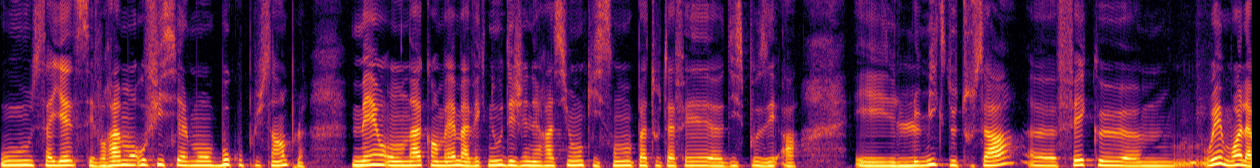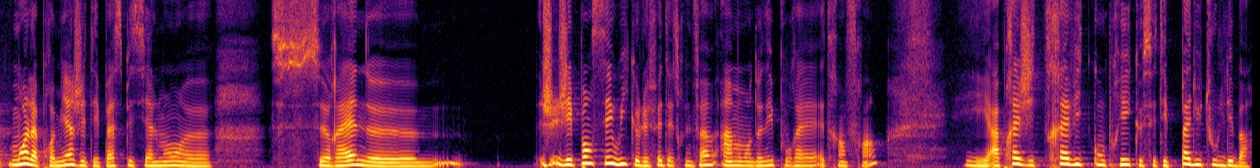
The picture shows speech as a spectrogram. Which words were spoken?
où ça y est, c'est vraiment officiellement beaucoup plus simple, mais on a quand même avec nous des générations qui sont pas tout à fait disposées à. Et le mix de tout ça euh, fait que, euh, oui, moi la, moi, la première, j'étais pas spécialement euh, sereine. j'ai pensé, oui, que le fait d'être une femme, à un moment donné, pourrait être un frein. Et après, j'ai très vite compris que c'était pas du tout le débat.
